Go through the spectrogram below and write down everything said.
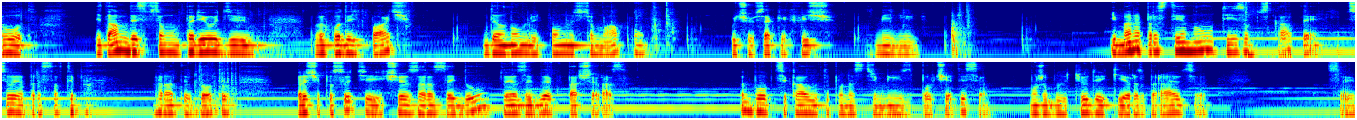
От. І там десь в цьому періоді виходить патч, де оновлюють повністю мапу, кучу всяких фіч змінюють. І мене перестає ноут її запускати. І все, я перестав типу грати в доту. Коротше, по суті, якщо я зараз зайду, то я зайду як в перший раз. От було б цікаво, типу, на стрімі повчитися. Може будуть люди, які розбираються. Це...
